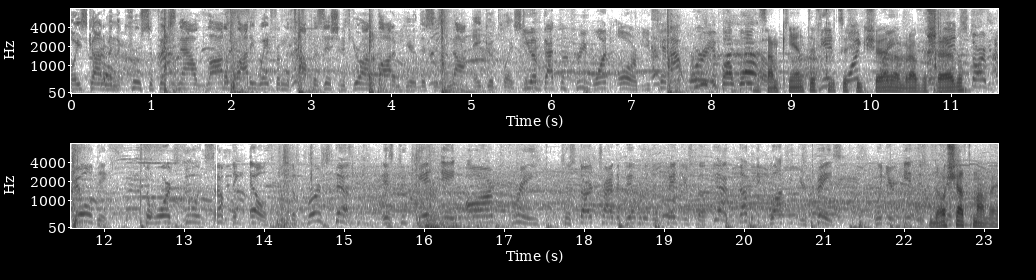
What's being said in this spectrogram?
Oh, he's got him in the crucifix now. A lot of body weight from the top position. If you're on bottom here, this is not a good place to You be. have got to free one arm. You cannot worry about them. Zamknięty w one krucyfiksie, dobra, wyszedł. start building towards doing something else. But the first step is to get a arm free to start trying to be able to defend yourself. You have nothing blocking your face when you're in this position. Dosiad mamy.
